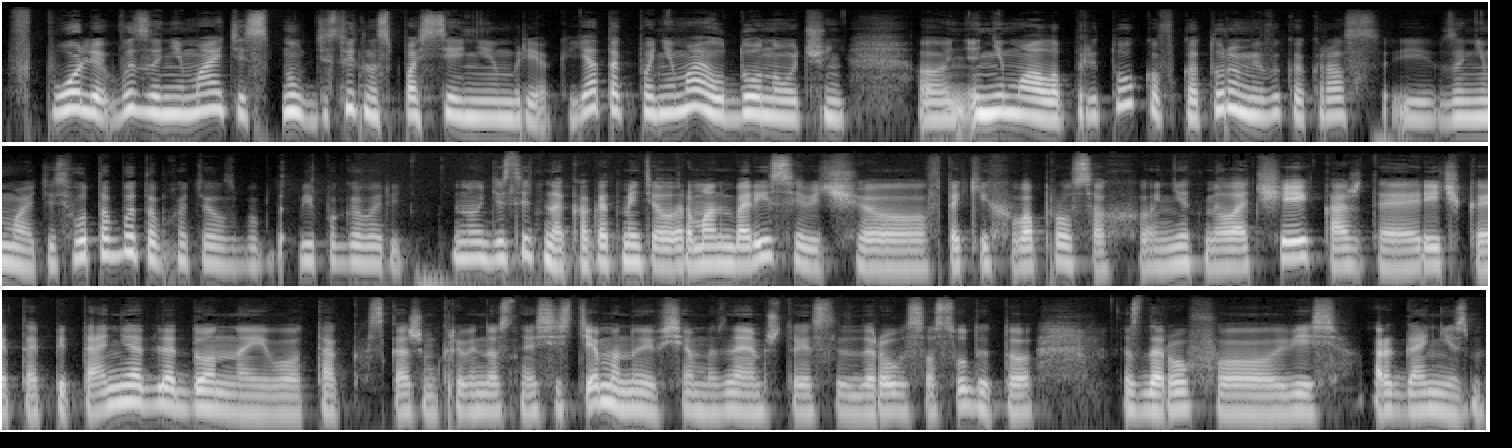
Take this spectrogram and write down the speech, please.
в поле, вы занимаетесь ну, действительно спасением рек. Я так понимаю, у Дона очень э, немало притоков, которыми вы как раз и занимаетесь. Вот об этом хотелось бы и поговорить. Ну, действительно, как отметил Роман Борисович, э, в таких вопросах нет мелочей. Каждая речка – это питание для Дона, его, так скажем, кровеносная система. Ну и все мы знаем, что если здоровы сосуды, то здоров э, весь организм.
